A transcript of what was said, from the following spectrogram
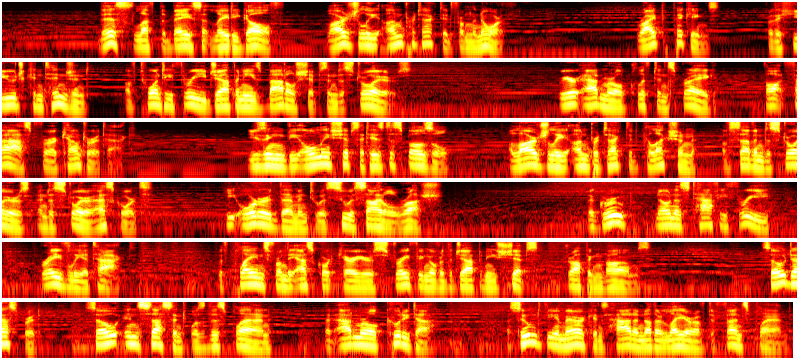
This left the base at Leyte Gulf largely unprotected from the north. Ripe pickings for the huge contingent of 23 Japanese battleships and destroyers. Rear Admiral Clifton Sprague thought fast for a counterattack. Using the only ships at his disposal, a largely unprotected collection of seven destroyers and destroyer escorts, he ordered them into a suicidal rush. The group, known as Taffy 3, bravely attacked, with planes from the escort carriers strafing over the Japanese ships, dropping bombs. So desperate, so incessant was this plan that Admiral Kurita assumed the Americans had another layer of defense planned,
